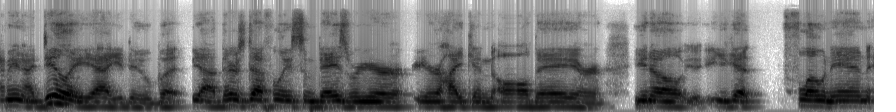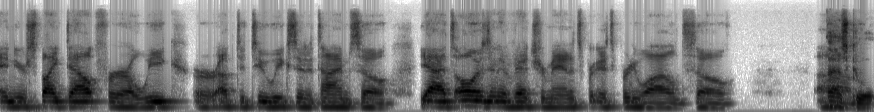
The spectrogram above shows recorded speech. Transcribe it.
I mean, ideally, yeah, you do, but yeah, there's definitely some days where you're you're hiking all day, or you know, you get flown in and you're spiked out for a week or up to two weeks at a time. So yeah, it's always an adventure, man. It's it's pretty wild. So um, that's cool.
